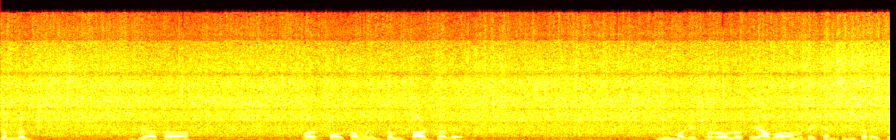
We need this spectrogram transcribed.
जंगल. जे आता भर पावसामुळे एकदम दाट झालं आहे मी मागे ठरवलं होतं ह्या भागामध्ये कॅम्पिंग करायचं.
